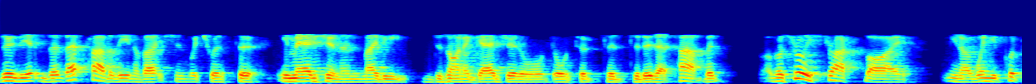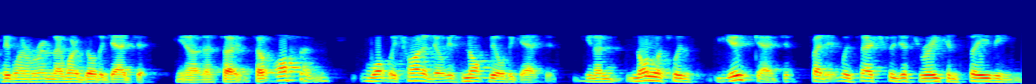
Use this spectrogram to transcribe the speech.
do the, the, that part of the innovation, which was to imagine and maybe design a gadget or, or to, to, to do that part. But I was really struck by, you know, when you put people in a room, they want to build a gadget. You know, so, so often what we're trying to do is not build a gadget. You know, Nautilus was used gadgets, but it was actually just reconceiving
